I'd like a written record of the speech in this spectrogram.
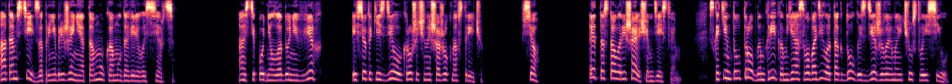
отомстить за пренебрежение тому, кому доверилось сердце. Асти поднял ладони вверх и все-таки сделал крошечный шажок навстречу. «Все». Это стало решающим действием. С каким-то утробным криком я освободила так долго сдерживаемые чувства и силу.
